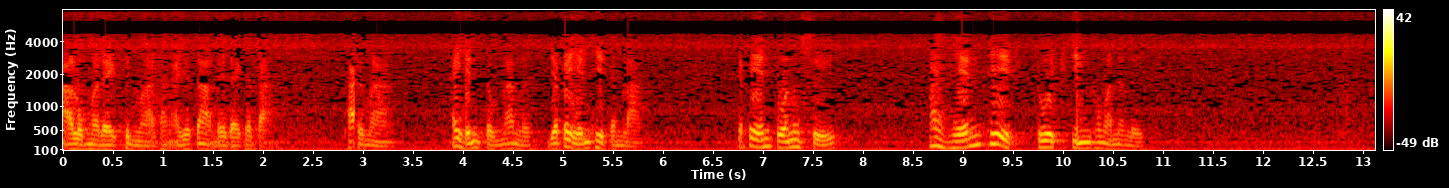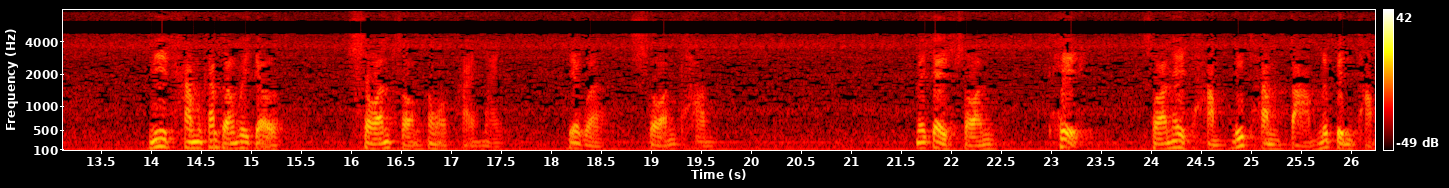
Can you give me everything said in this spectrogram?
อารมณ์อะไรขึ้นมาทางอายตนะใด ๆ ก็ตามถ้าขึ้นมา ให้เห็นตรงนั้นเลย อย่าไปเห็นที่ตำราอย่าไปเห็นตัวหนังสือ ให้เห็นที่ตัวจริงของมันนั่นเลย นี่ทำคำสอนพระเจ้าสอนสอนเข้ามาภายใน เรียกว่า สอนธรรมไม่ใช่สอน เทศ สอนให้ทำหรือทำตามหรือเป็นธรรม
